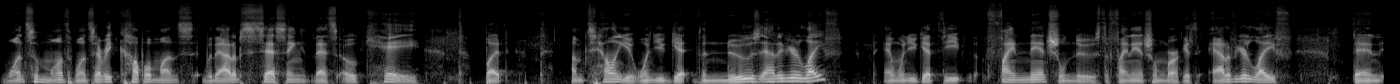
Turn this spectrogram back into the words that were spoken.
once a month, once every couple months without obsessing, that's okay. But I'm telling you, when you get the news out of your life and when you get the financial news, the financial markets out of your life, then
